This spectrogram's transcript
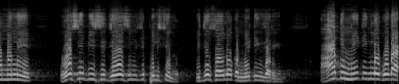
మమ్మల్ని ఓసీబీసీ జేఏసీ నుంచి పిలిచిండ్రు. విద్యుత్సభలో ఒక మీటింగ్ జరిగింది. ఆటి మీటింగ్లో కూడా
